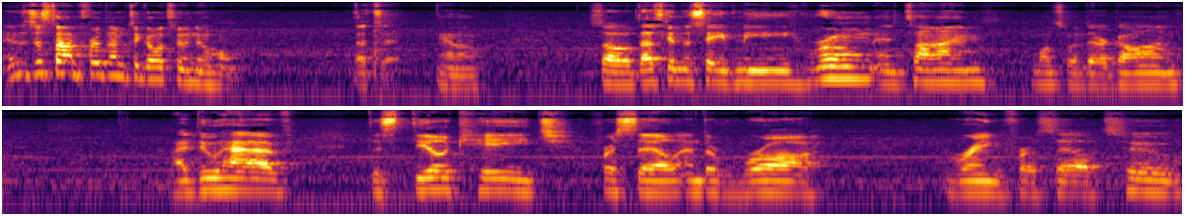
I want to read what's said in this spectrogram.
And it's just time for them to go to a new home. That's it, you know. So that's going to save me room and time once when they're gone. I do have the steel cage for sale and the raw ring for sale too.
